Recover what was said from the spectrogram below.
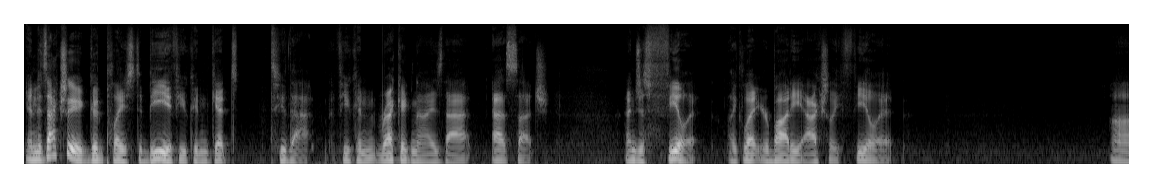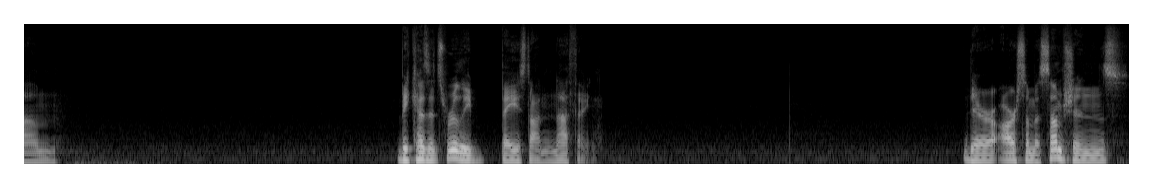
and it's actually a good place to be if you can get to that, if you can recognize that as such, and just feel it, like let your body actually feel it. Um, because it's really based on nothing. There are some assumptions,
